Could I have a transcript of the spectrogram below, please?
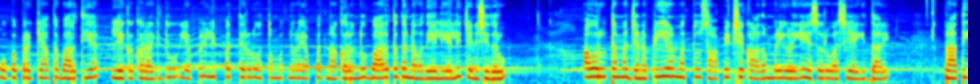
ಒಬ್ಬ ಪ್ರಖ್ಯಾತ ಭಾರತೀಯ ಲೇಖಕರಾಗಿದ್ದು ಏಪ್ರಿಲ್ ಇಪ್ಪತ್ತೆರಡು ಹತ್ತೊಂಬತ್ತು ನೂರ ಎಪ್ಪತ್ನಾಲ್ಕರಂದು ಭಾರತದ ನವದೆಹಲಿಯಲ್ಲಿ ಜನಿಸಿದರು. ಅವರು ತಮ್ಮ ಜನಪ್ರಿಯ ಮತ್ತು ಸಾಪೇಕ್ಷ ಕಾದಂಬರಿಗಳಿಗೆ ಹೆಸರುವಾಸಿಯಾಗಿದ್ದಾರೆ. ಪ್ರಾತಿ,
